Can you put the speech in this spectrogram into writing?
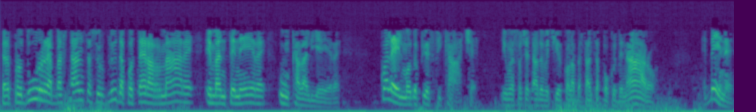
per produrre abbastanza surplus da poter armare e mantenere un cavaliere. Qual è il modo più efficace in una società dove circola abbastanza poco denaro? Ebbene,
